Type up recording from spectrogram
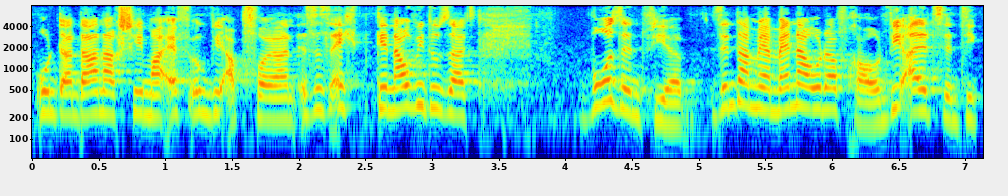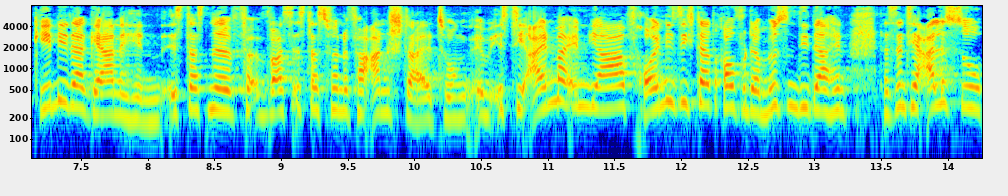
und dann danach Schema F irgendwie abfeuern. Es ist echt genau wie du sagst. Wo sind wir? Sind da mehr Männer oder Frauen? Wie alt sind die? Gehen die da gerne hin? Ist das eine, was ist das für eine Veranstaltung? Ist die einmal im Jahr? Freuen die sich da drauf oder müssen die dahin? Das sind ja alles so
